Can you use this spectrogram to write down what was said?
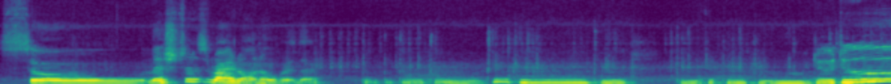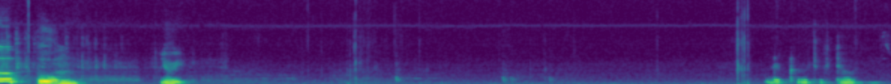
So let's just ride on over there. Do do do do do do do do do do do boom. You. Recruitive doggies.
